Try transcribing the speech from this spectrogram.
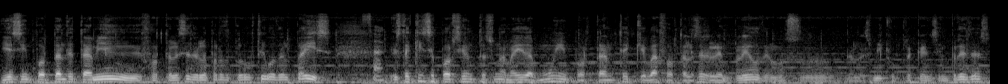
y es importante también fortalecer el aparato productivo del país. Este 15% es una medida muy importante que va a fortalecer el empleo de, los, de las micro pequeñas empresas,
